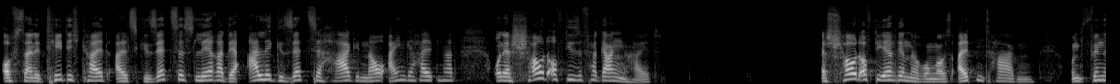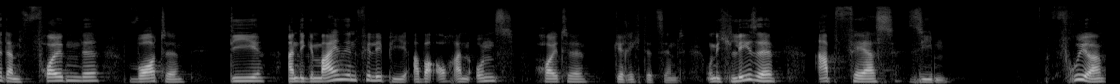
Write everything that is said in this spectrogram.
auf seine Tätigkeit als Gesetzeslehrer, der alle Gesetze haargenau eingehalten hat. Und er schaut auf diese Vergangenheit er schaut auf die Erinnerungen aus alten Tagen und findet dann folgende Worte, die an die Gemeinde in Philippi, aber auch an uns heute gerichtet sind. Und ich lese ab Vers 7. Früher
